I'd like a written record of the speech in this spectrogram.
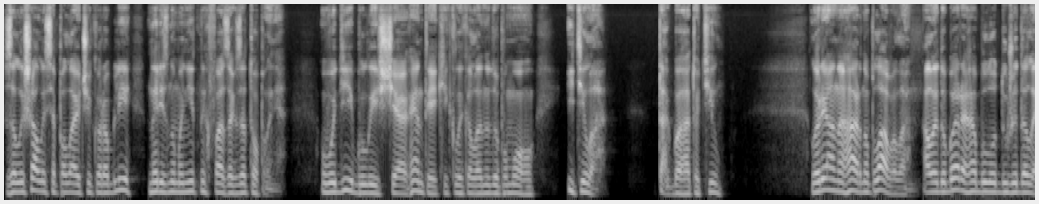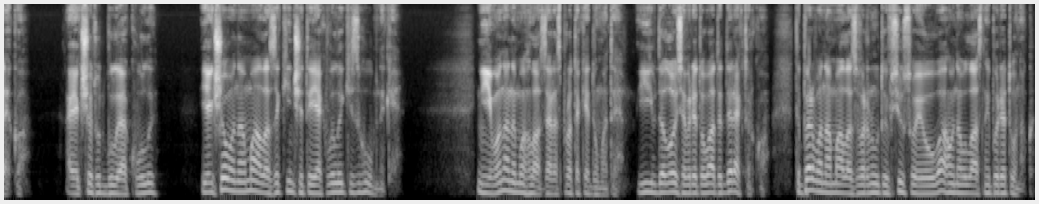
залишалися палаючі кораблі на різноманітних фазах затоплення. У воді були ще агенти, які кликали на допомогу, і тіла. Так багато тіл. Лоріана гарно плавала, але до берега було дуже далеко. А якщо тут були акули? Якщо вона мала закінчити як великі згубники? Ні, вона не могла зараз про таке думати. Їй вдалося врятувати директорку. Тепер вона мала звернути всю свою увагу на власний порятунок.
